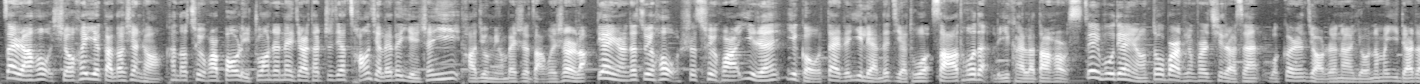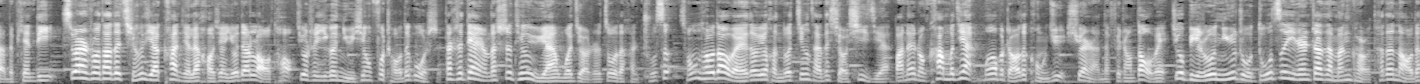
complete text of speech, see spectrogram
再然后，小黑也赶到现场，看到翠花包里装着那件他之前藏起来的隐身衣，他就明白是咋回事了。电影的最后是翠花一人一狗带着一脸的解脱，洒脱的离开了大 house。这部电影豆瓣评分七点三，我个人觉着呢有那么一点点的偏低。虽然说它的情节看起来好像有点老套，就是一个女性复仇的故事，但是电影的视听语言我觉着做的很出色，从头到尾都有很多精彩的小细节，把那种看不见摸不着的恐惧渲染的非常到位。就比如女主独自一人站在门口，她的脑袋。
